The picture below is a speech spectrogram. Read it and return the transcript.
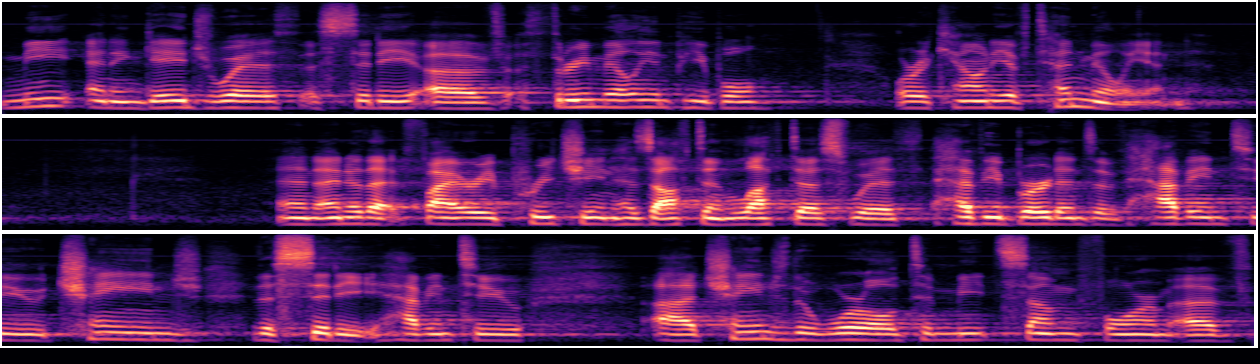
meet and engage with a city of 3 million people or a county of 10 million. And I know that fiery preaching has often left us with heavy burdens of having to change the city, having to uh, change the world to meet some form of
